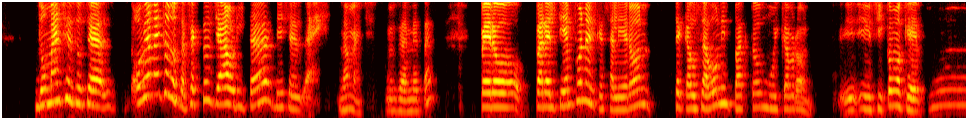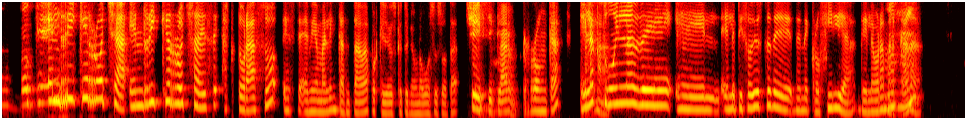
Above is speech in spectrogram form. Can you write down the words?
no manches, o sea, obviamente los efectos ya ahorita dices, ay, no manches, o sea, neta, pero para el tiempo en el que salieron te causaba un impacto muy cabrón. Y, y sí, como que, mm. Enrique Rocha, Enrique Rocha, ese actorazo, este, a mi mamá le encantaba porque yo es que tenía una voz sota. Sí, sí, claro. Ronca. Él Ajá. actuó en la de el, el episodio este de, de, necrofilia, de la hora marcada.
